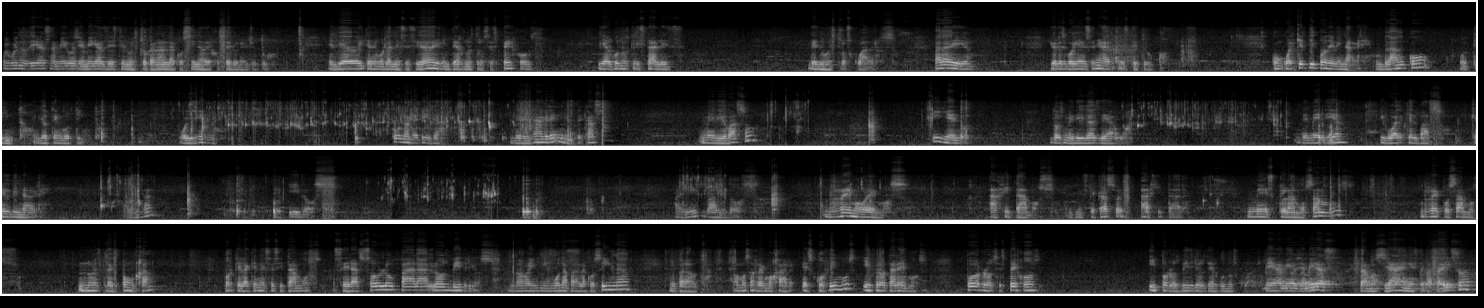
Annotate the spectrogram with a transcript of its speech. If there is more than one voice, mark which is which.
Speaker 1: Muy buenos días amigos y amigas de este nuestro canal La Cocina de José Luna en YouTube. El día de hoy tenemos la necesidad de limpiar nuestros espejos y algunos cristales de nuestros cuadros. Para ello yo les voy a enseñar este truco. Con cualquier tipo de vinagre, blanco o tinto. Yo tengo tinto. Voy viendo una medida de vinagre, en este caso, medio vaso, y lleno dos medidas de agua, de media, igual que el vaso, que el vinagre. Y dos. Ahí van dos. Removemos agitamos. En este caso es agitar. Mezclamos ambos reposamos nuestra esponja porque la que necesitamos será solo para los vidrios. No hay ninguna para la cocina ni para otra. Vamos a remojar. Escurrimos y frotaremos por los espejos y por los vidrios de algunos cuadros. Bien amigos y amigas estamos ya en este pasadizo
